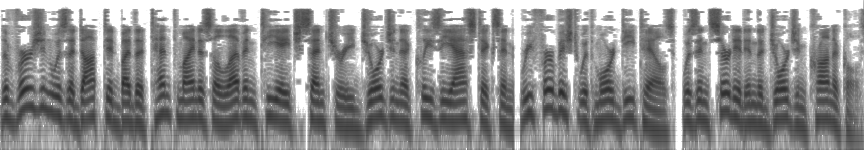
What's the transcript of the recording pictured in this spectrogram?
The version was adopted by the 10th–11th century Georgian ecclesiastics and, refurbished with more details, was inserted in the Georgian Chronicles.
